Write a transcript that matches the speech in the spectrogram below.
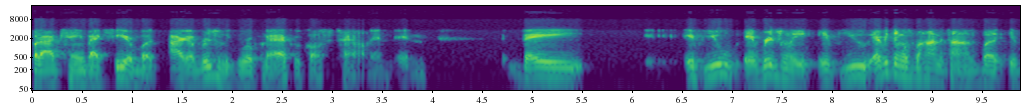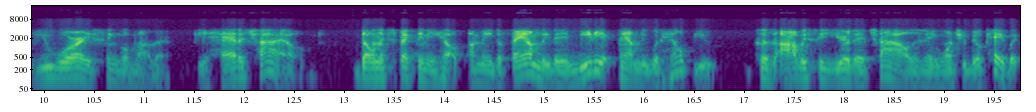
but I came back here. But I originally grew up in an agricultural town, and and they if you originally, if you, everything was behind the times, but if you were a single mother, if you had a child, don't expect any help. I mean, the family, the immediate family would help you because obviously you're their child and they want you to be okay. But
